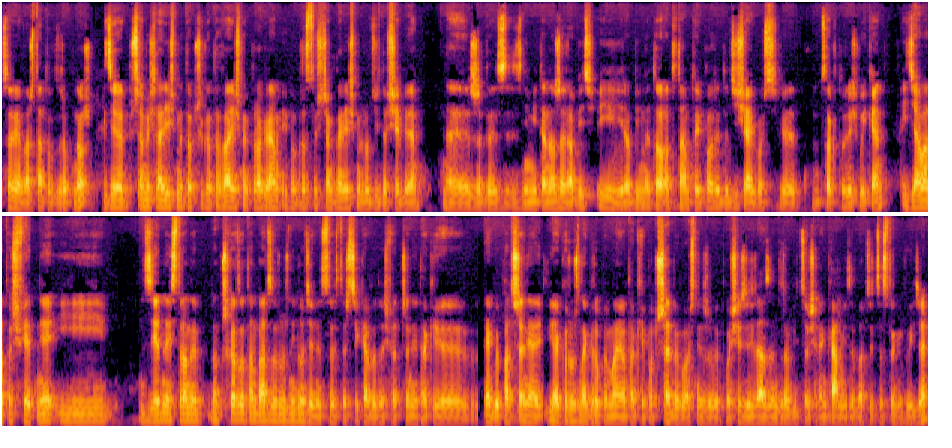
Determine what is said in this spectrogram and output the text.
serię warsztatów Zrób Nóż, gdzie przemyśleliśmy to, przygotowaliśmy program i po prostu ściągnęliśmy ludzi do siebie, e, żeby z, z nimi te noże robić i robimy to od tamtej pory do dzisiaj właściwie co któryś weekend. I działa to świetnie i z jednej strony no, przychodzą tam bardzo różni ludzie, więc to jest też ciekawe doświadczenie takie jakby patrzenia, jak różne grupy mają takie potrzeby właśnie, żeby posiedzieć razem, zrobić coś rękami, zobaczyć, co z tego wyjdzie.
